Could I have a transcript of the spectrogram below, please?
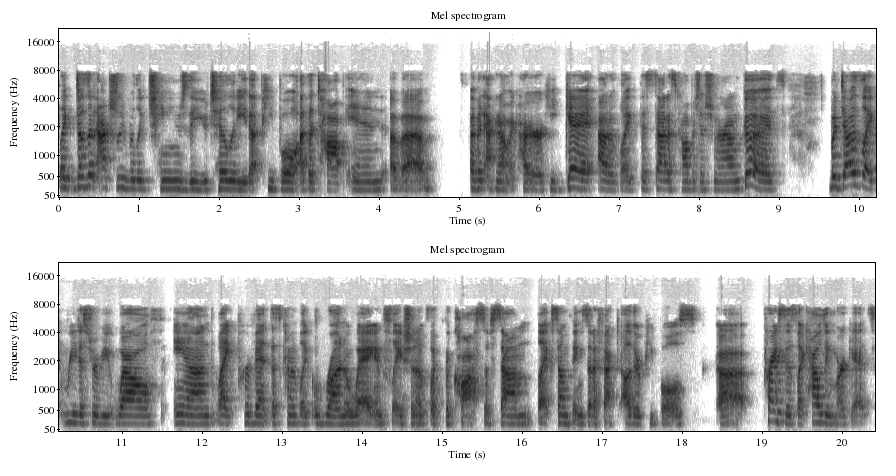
like doesn't actually really change the utility that people at the top end of a of an economic hierarchy get out of like the status competition around goods but does like redistribute wealth and like prevent this kind of like runaway inflation of like the cost of some like some things that affect other people's uh, prices like housing markets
